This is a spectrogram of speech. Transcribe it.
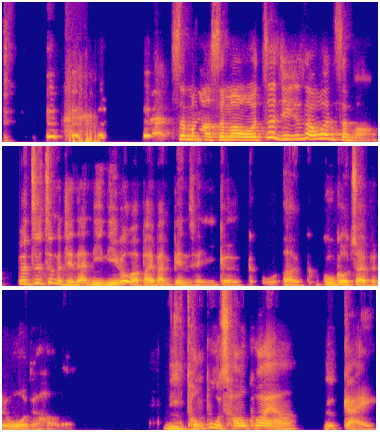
什么什么？我自己就是要问什么？不，这这么简单。你你如果把白板变成一个呃 Google Drive 的 Word 好了，你同步超快啊！你改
